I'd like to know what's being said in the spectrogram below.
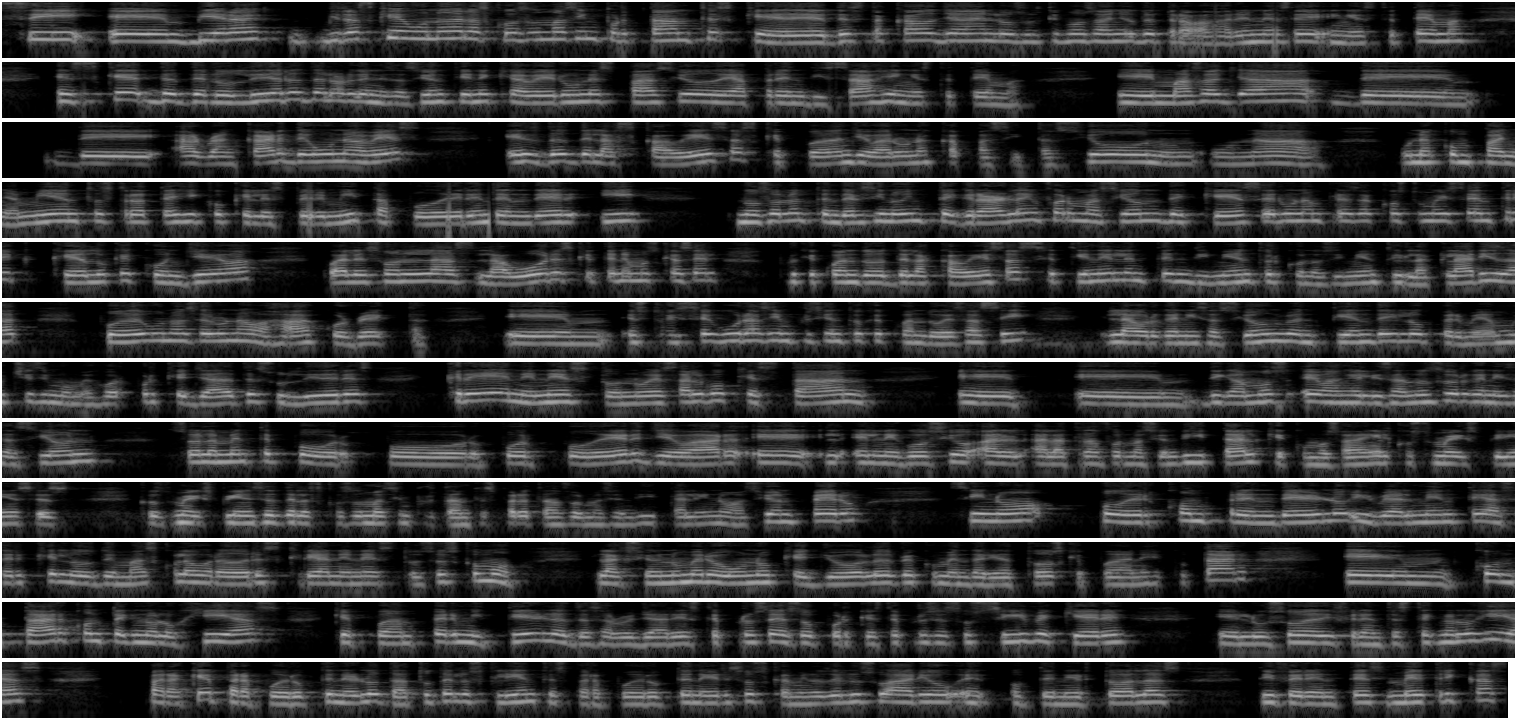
Sí, eh, vieras que una de las cosas más importantes que he destacado ya en los últimos años de trabajar en, ese, en este tema es que desde los líderes de la organización tiene que haber un espacio de aprendizaje en este tema. Eh, más allá de, de arrancar de una vez, es desde las cabezas que puedan llevar una capacitación, un, una, un acompañamiento estratégico que les permita poder entender y no solo entender, sino integrar la información de qué es ser una empresa customer centric, qué es lo que conlleva, cuáles son las labores que tenemos que hacer, porque cuando desde la cabeza se tiene el entendimiento, el conocimiento y la claridad, puede uno hacer una bajada correcta. Em, estoy segura 100% que cuando es así, la organización lo entiende y lo permea muchísimo mejor porque ya desde sus líderes creen en esto, no es algo que están, eh, eh, digamos, evangelizando en su organización solamente por, por, por poder llevar eh, el, negocio a, la transformación digital, que como saben el Customer Experience es, Customer Experience es de las cosas más importantes para transformación digital e innovación, pero sino poder comprenderlo y realmente hacer que los demás colaboradores crean en esto. Eso es como la acción número uno que yo les recomendaría a todos que puedan ejecutar. Em, contar con tecnologías que puedan permitirles desarrollar este proceso, porque este proceso sí requiere el uso de diferentes tecnologías. ¿Para qué? Para poder obtener los datos de los clientes, para poder obtener esos caminos del usuario, eh, obtener todas las diferentes métricas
